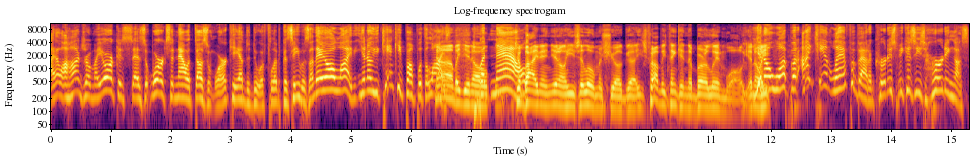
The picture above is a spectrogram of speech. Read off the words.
Alejandro Mayorkas says it works, and now it doesn't work. He had to do a flip because he was. They all lied. You know, you can't keep up with the lies. No, but you know, But now, Joe Biden, you know, he's a little meshuggah. He's probably thinking the Berlin Wall. You know, you he- know what? But I can't laugh about it, Curtis, because he's hurting us.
